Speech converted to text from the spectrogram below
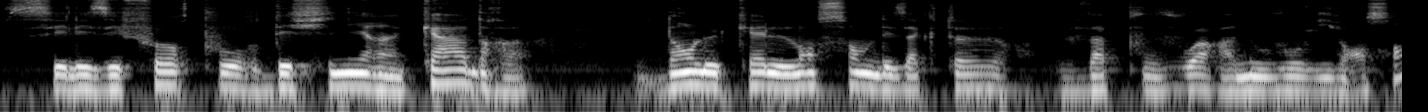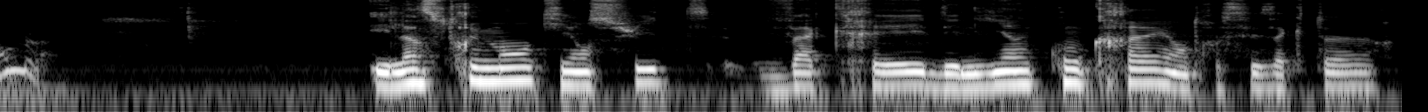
c'est les efforts pour définir un cadre dans lequel l'ensemble des acteurs va pouvoir à nouveau vivre ensemble. Et l'instrument qui ensuite va créer des liens concrets entre ces acteurs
